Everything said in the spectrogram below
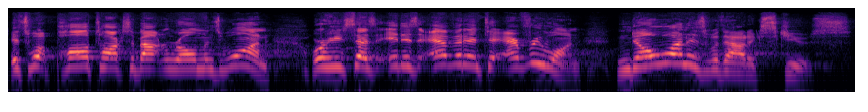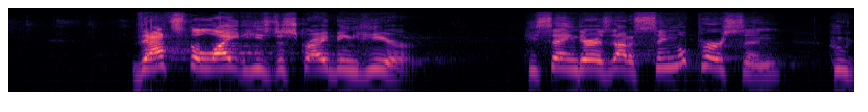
It's what Paul talks about in Romans 1, where he says, It is evident to everyone. No one is without excuse. That's the light he's describing here. He's saying there is not a single person who,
